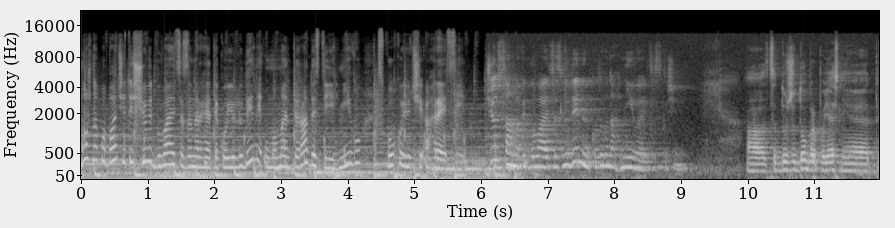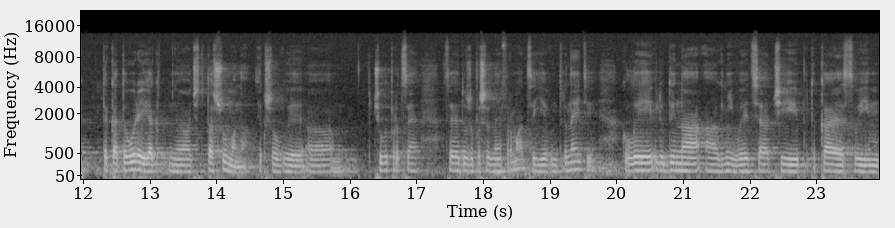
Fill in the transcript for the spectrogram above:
можна побачити, що відбувається з енергетикою людини у моменти радості і гніву, спокою чи агресії. Що саме відбувається з людиною, коли вона гнівається, скажімо? Це дуже добре пояснює така теорія, як е, частота Шумана. Якщо ви е, чули про це, це дуже поширена інформація, є в інтернеті. Коли людина е, гнівається чи потакає своїм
